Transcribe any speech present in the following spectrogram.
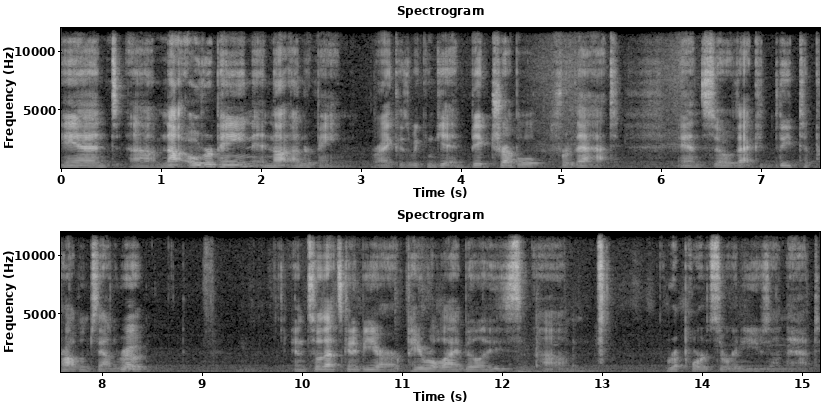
and um, not overpaying and not underpaying, right? Because we can get in big trouble for that. And so that could lead to problems down the road. And so that's going to be our payroll liabilities um, reports that we're going to use on that.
